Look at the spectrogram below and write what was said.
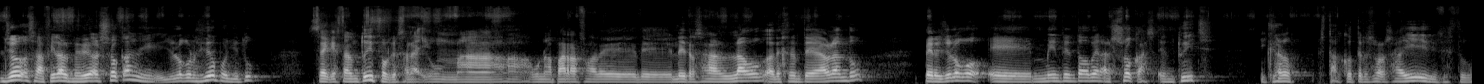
yo, o sea, al final me veo al Socas y yo lo he conocido por YouTube. Sé que está en Twitch porque sale ahí una, una párrafa de, letras al lado, de gente hablando, pero yo luego eh, me he intentado ver al Socas en Twitch y claro, está con tres horas ahí y dices tú,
